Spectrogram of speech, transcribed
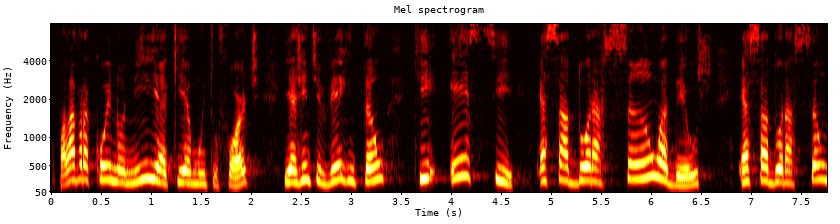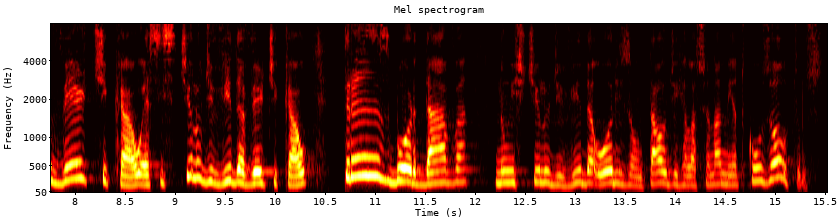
A palavra koinonia aqui é muito forte e a gente vê então que esse essa adoração a Deus, essa adoração vertical, esse estilo de vida vertical transbordava num estilo de vida horizontal de relacionamento com os outros.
